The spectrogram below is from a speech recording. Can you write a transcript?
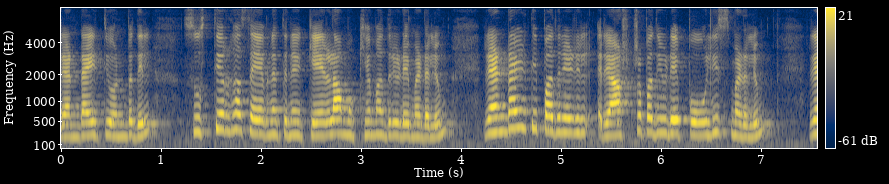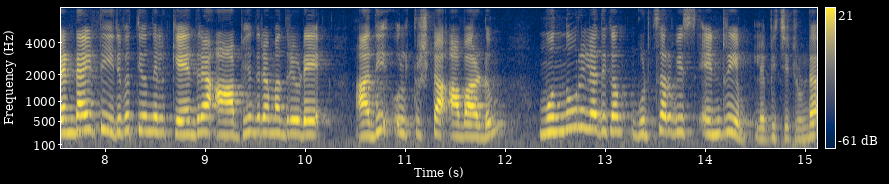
രണ്ടായിരത്തി ഒൻപതിൽ സുസ്ഥിർഹ സേവനത്തിന് കേരള മുഖ്യമന്ത്രിയുടെ മെഡലും രണ്ടായിരത്തി പതിനേഴിൽ രാഷ്ട്രപതിയുടെ പോലീസ് മെഡലും രണ്ടായിരത്തി ഇരുപത്തിയൊന്നിൽ കേന്ദ്ര ആഭ്യന്തരമന്ത്രിയുടെ അതി ഉത്കൃഷ്ട അവാർഡും മുന്നൂറിലധികം ഗുഡ് സർവീസ് എൻട്രിയും ലഭിച്ചിട്ടുണ്ട്.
